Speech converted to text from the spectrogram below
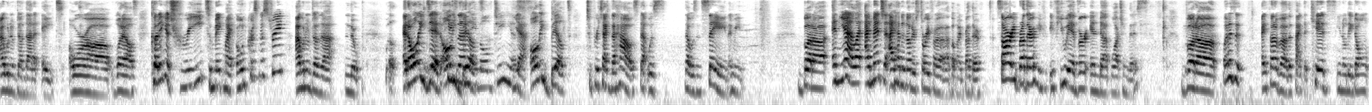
I would have done that at eight. Or uh, what else? Cutting a tree to make my own Christmas tree, I would have done that. Nope. Well, And all he did, all he an built, evil genius. yeah, all he built to protect the house. That was that was insane. I mean, but uh, and yeah, like I mentioned, I had another story for about my brother. Sorry, brother, if if you ever end up watching this, But uh, What is it? I thought of uh, the fact that kids, you know, they don't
